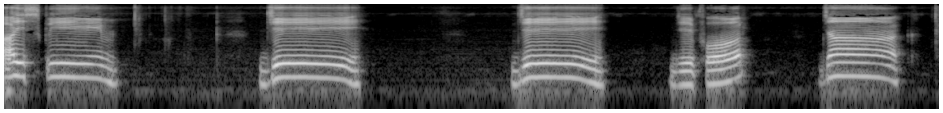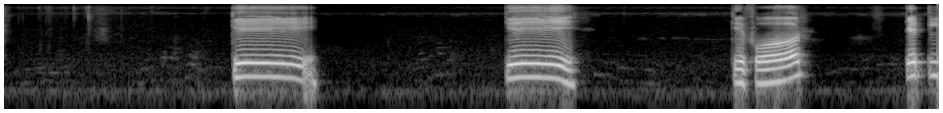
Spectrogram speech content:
ice cream J J J for jack K K K for Kettle.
